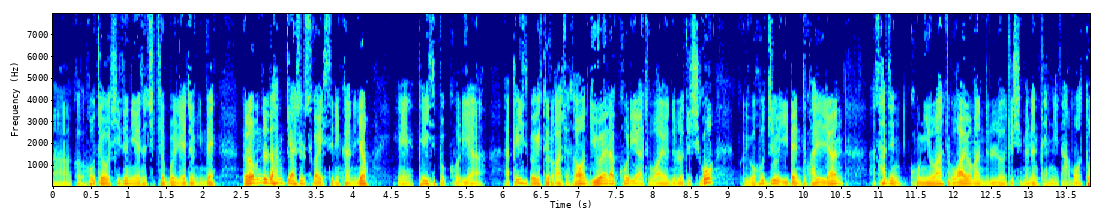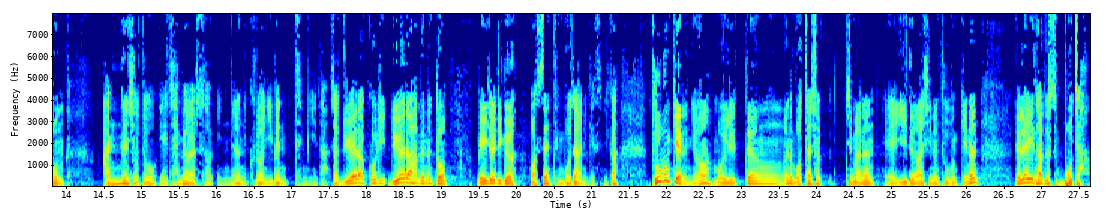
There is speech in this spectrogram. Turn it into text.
아, 그 호주 시드니에서 지켜볼 예정인데 여러분들도 함께 하실 수가 있으니까는요. 예, 페이스북 코리아 아, 페이스북에 들어가셔서 뉴에라 코리아 좋아요 눌러주시고 그리고 호주 이벤트 관련 사진 공유와 좋아요만 눌러주시면 됩니다. 뭐 돈 안 내셔도 예, 참여할 수 있는 그런 이벤트입니다. 자, 뉴에라 코리 뉴에라 하면은 또 메이저리그 authentic 모자 아니겠습니까? 두 분께는요, 뭐 1등은 못 하셨지만은 예, 2등 하시는 두 분께는 LA 다저스 모자,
